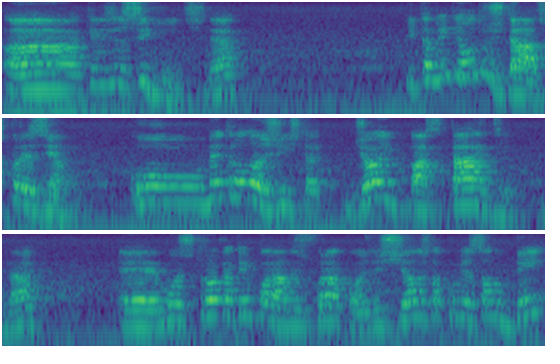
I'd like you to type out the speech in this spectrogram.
Ah, que ele diz o seguinte, né? E também tem outros dados, por exemplo, o meteorologista Joy Bastardi né, é, mostrou que a temporada de furacões deste ano está começando bem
